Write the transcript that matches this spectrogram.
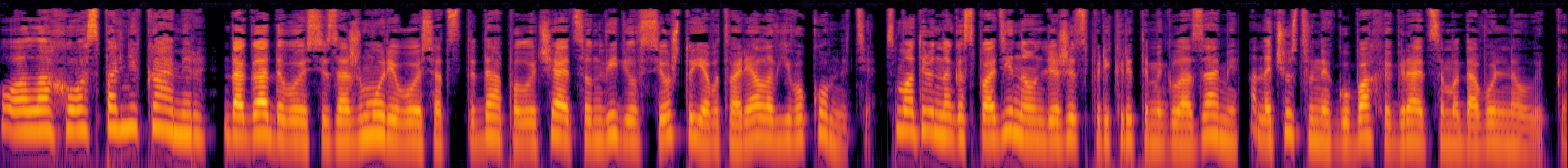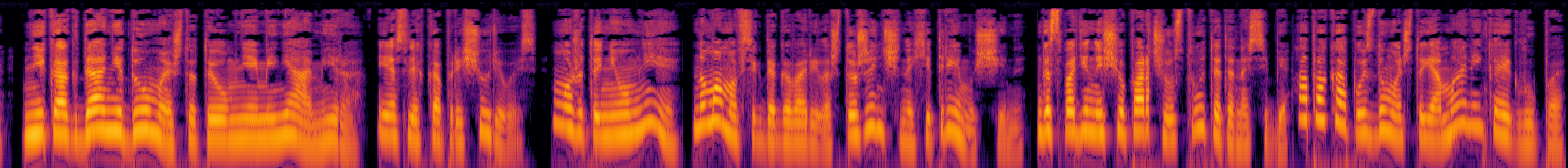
«О, Аллах, у вас спальни камеры!» Догадываюсь и зажмуриваюсь от стыда. Получается, он видел все, что я вытворяла в его комнате. Смотрю на господина, он лежит с прикрытыми глазами, а на чувственных губах играет самодовольная улыбка. «Никогда не думай, что ты умнее меня, Амира!» Я слегка прищуриваюсь. Может, и не умнее, но мама всегда говорила, что женщина хитрее мужчины. Господин еще пар чувствует это на себе. А пока пусть думает, что я маленькая и глупая.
